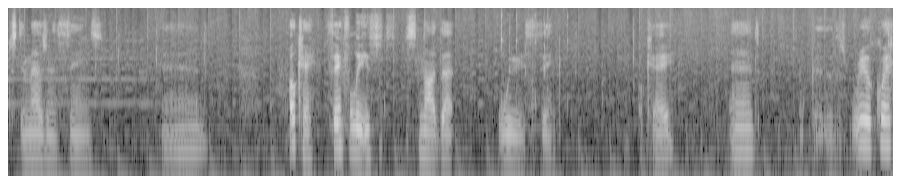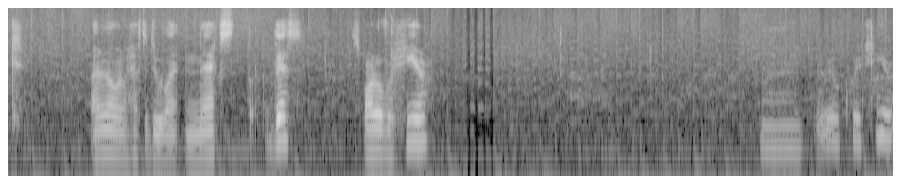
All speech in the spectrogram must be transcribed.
Just imagining things. And okay, thankfully it's it's not that weird thing. Okay, and okay, do this real quick. I don't know what we have to do next, like this. Part over here. And real quick here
